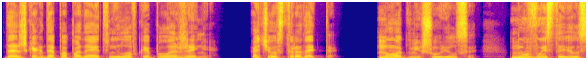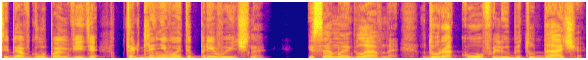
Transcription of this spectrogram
Даже когда попадает в неловкое положение. А чего страдать-то? Ну, обмешурился, ну, выставил себя в глупом виде. Так для него это привычно. И самое главное, дураков любит удача.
